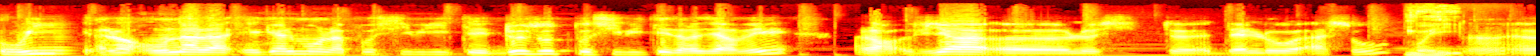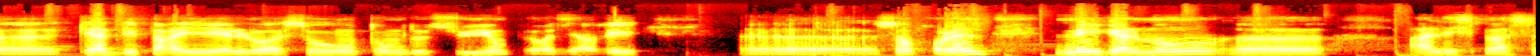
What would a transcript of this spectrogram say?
Oui, alors on a là également la possibilité, deux autres possibilités de réserver. Alors via euh, le site d'Hello Asso, Oui. hein, euh, Théâtre dépareillé Hello Asso, on tombe dessus et on peut réserver euh, sans problème, mais également euh, à l'espace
